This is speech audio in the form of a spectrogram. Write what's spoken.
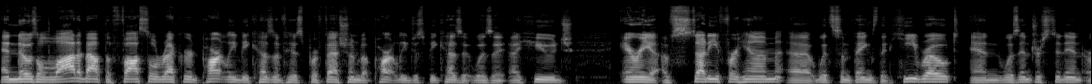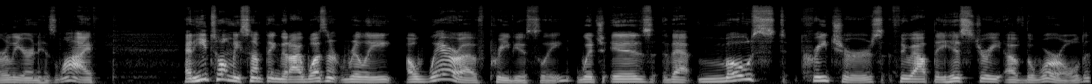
and knows a lot about the fossil record, partly because of his profession, but partly just because it was a, a huge area of study for him uh, with some things that he wrote and was interested in earlier in his life. And he told me something that I wasn't really aware of previously, which is that most creatures throughout the history of the world,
